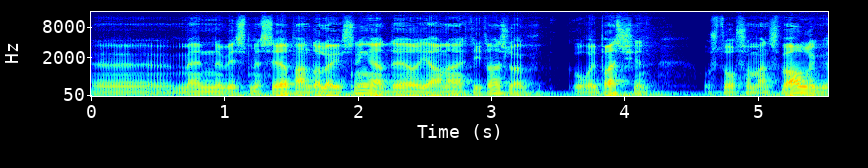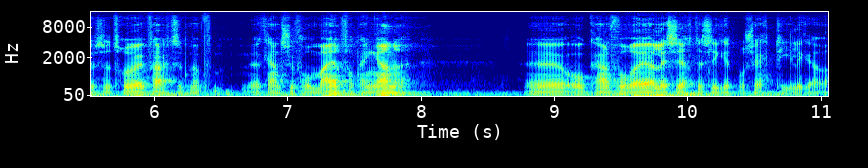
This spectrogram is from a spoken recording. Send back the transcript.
Eh, men hvis vi ser på andre løsninger der gjerne et idrettslag går i bresjen og står som ansvarlige, så tror jeg faktisk vi kanskje får mer for pengene. Eh, og kan få realisert et slikt prosjekt tidligere.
